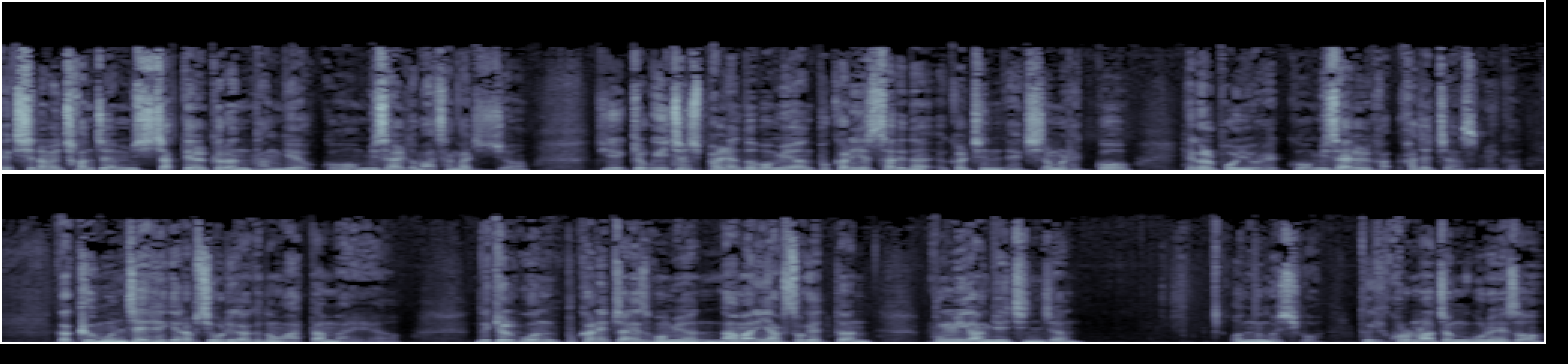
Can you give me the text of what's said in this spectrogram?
핵실험이 천점 시작될 그런 단계였고 미사일도 마찬가지죠. 결국 2018년도 보면 북한이 여섯 차례 걸친 핵실험을 했고 핵을 보유를 했고 미사일을 가, 가졌지 않습니까? 그러니까 그 문제 해결 없이 우리가 그동안 왔단 말이에요. 근데 결국은 북한 입장에서 보면 남한이 약속했던 북미 관계의 진전 없는 것이고 특히 코로나 전국으로 해서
